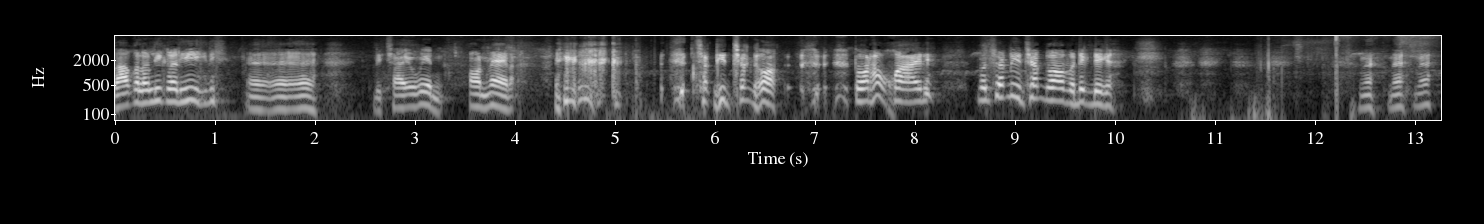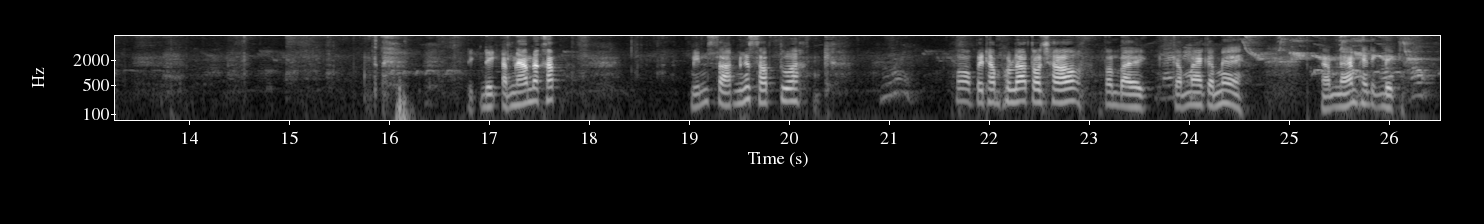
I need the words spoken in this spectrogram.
บ่าวก็ละลิกละลีอีกนี่เออเออเด็กชายเว้นอ้อนแม่ละชักดินชักงอตัวเท่าควายนี่มันชักดินชักงอเหมือนเด็กๆอะนะนะนะเด็กๆอาบน้ำนะครับหมิ่นสาบเนื้อสับตัวพ่อไปทำธุระตอนเช้า ตอนบ่ายกับแมากับแม่อาบน้ำให้เด็ก ๆ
